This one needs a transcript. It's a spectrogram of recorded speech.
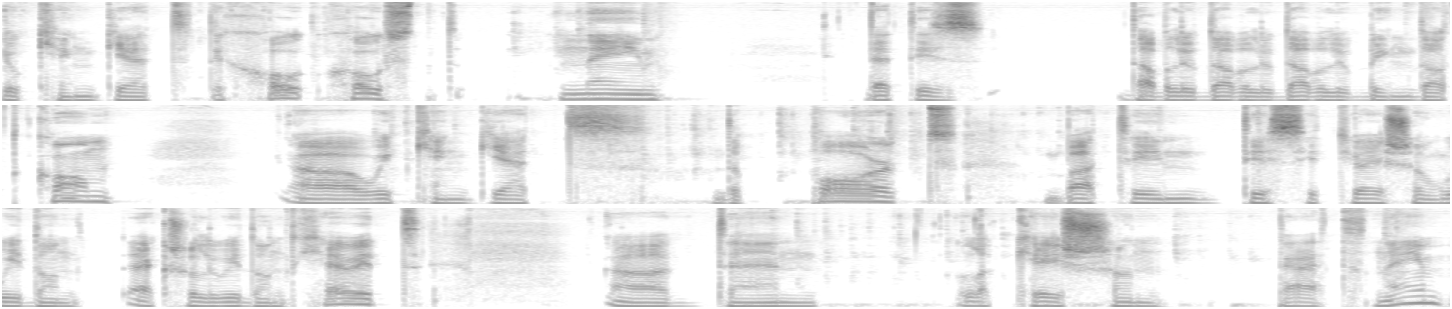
You can get the ho host name that is www.bing.com. Uh, we can get the port, but in this situation we don't actually we don't have it uh, then location path name.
